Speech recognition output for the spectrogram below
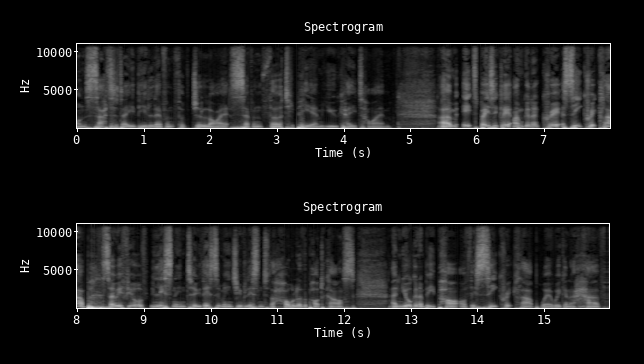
on Saturday, the 11th of July at 7:30 p.m. UK time. Um, it's basically I'm going to create a secret club. So if you're listening to this, it means you've listened to the whole of the podcast, and you're going to be part of this secret club where we're going to have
